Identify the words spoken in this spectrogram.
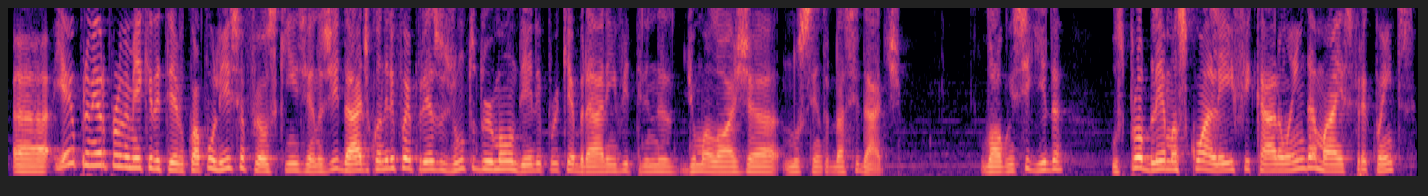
Uh, e aí o primeiro probleminha que ele teve com a polícia foi aos 15 anos de idade, quando ele foi preso junto do irmão dele por quebrarem vitrinas de uma loja no centro da cidade. Logo em seguida, os problemas com a lei ficaram ainda mais frequentes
